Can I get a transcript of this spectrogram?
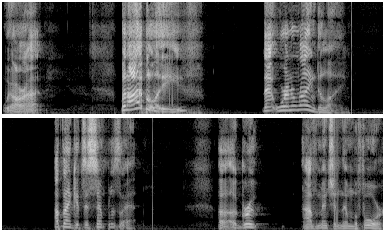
we're all right. But I believe that we're in a rain delay. I think it's as simple as that. A group, I've mentioned them before,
